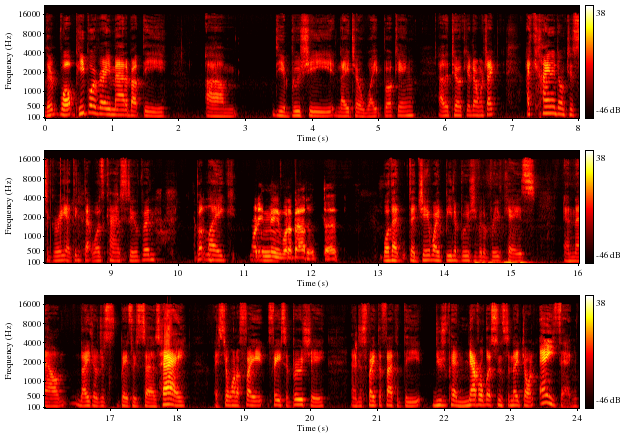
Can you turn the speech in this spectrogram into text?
They're, well, people are very mad about the, um, the Ibushi Naito White booking at the Tokyo Dome, which I, I kind of don't disagree. I think that was kind of stupid, but like. What do you mean? What about it? That. Well, that that Jay White beat Ibushi for the briefcase, and now Naito just basically says, "Hey, I still want to fight face Ibushi." And despite the fact that the New Japan never listens to Naito on anything,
